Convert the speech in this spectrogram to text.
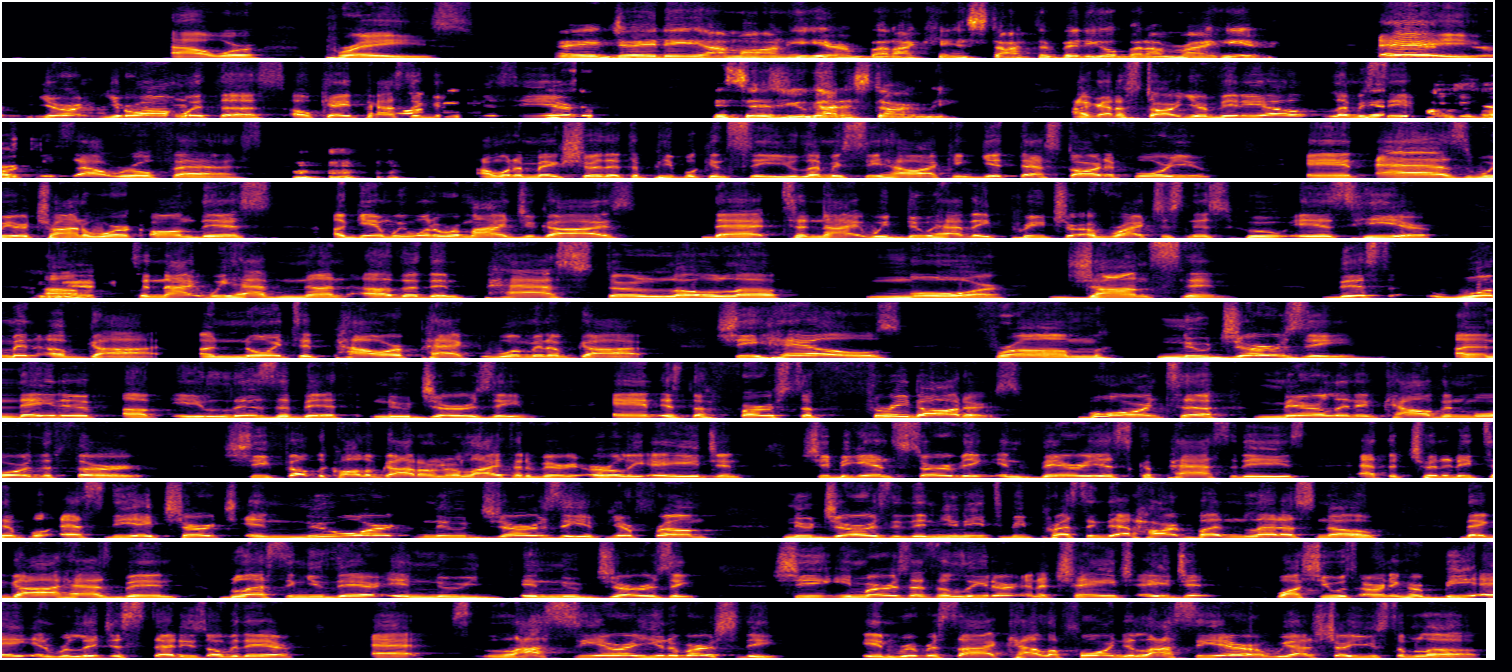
our praise. Hey, JD, I'm on here, but I can't start the video, but I'm right here. Hey, you're you're on with us. Okay, Pastor Goodman is here. It says you got to start me. I got to start your video. Let me yeah, see if we can work this out real fast. I want to make sure that the people can see you. Let me see how I can get that started for you. And as we are trying to work on this, again, we want to remind you guys that tonight we do have a preacher of righteousness who is here. Um, tonight we have none other than Pastor Lola Moore Johnson, this woman of God, anointed, power packed woman of God. She hails from New Jersey, a native of Elizabeth, New Jersey, and is the first of three daughters born to Marilyn and Calvin Moore III. She felt the call of God on her life at a very early age, and she began serving in various capacities at the Trinity Temple SDA Church in Newark, New Jersey. If you're from New Jersey, then you need to be pressing that heart button. Let us know that God has been blessing you there in New in New Jersey. She emerged as a leader and a change agent while she was earning her BA in religious studies over there at La Sierra University in Riverside, California. La Sierra, we got to show you some love.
